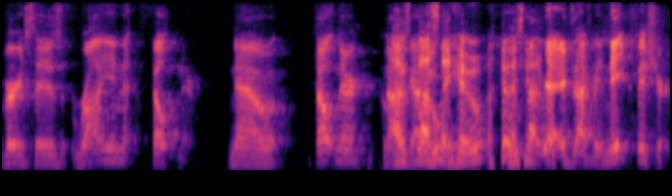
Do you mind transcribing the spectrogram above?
versus Ryan Feltner. Now, Feltner, not I was gonna say who? yeah, exactly. Nate Fisher.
